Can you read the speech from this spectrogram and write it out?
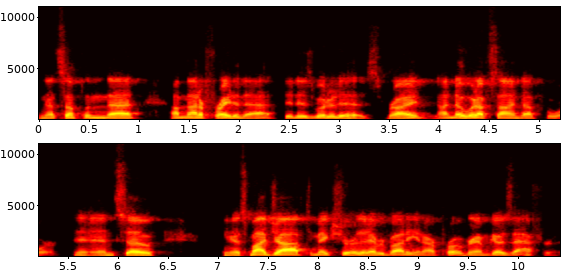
And that's something that I'm not afraid of. That it is what it is, right? I know what I've signed up for, and so you know it's my job to make sure that everybody in our program goes after it.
